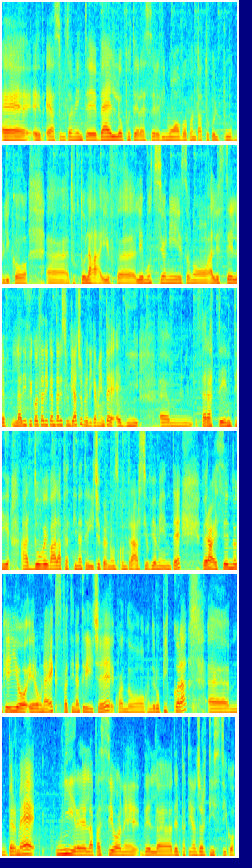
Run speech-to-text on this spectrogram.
È, è, è, assolutamente bello poter essere di nuovo a contatto col pubblico, eh, tutto live, eh, le emozioni sono alle stelle. La difficoltà di cantare sul ghiaccio praticamente è di ehm, stare attenti a dove va la pattinatrice per non scontrarsi ovviamente, però essendo che io ero una ex pattinatrice quando, quando ero piccola, ehm, per me unire la passione del, del, pattinaggio artistico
